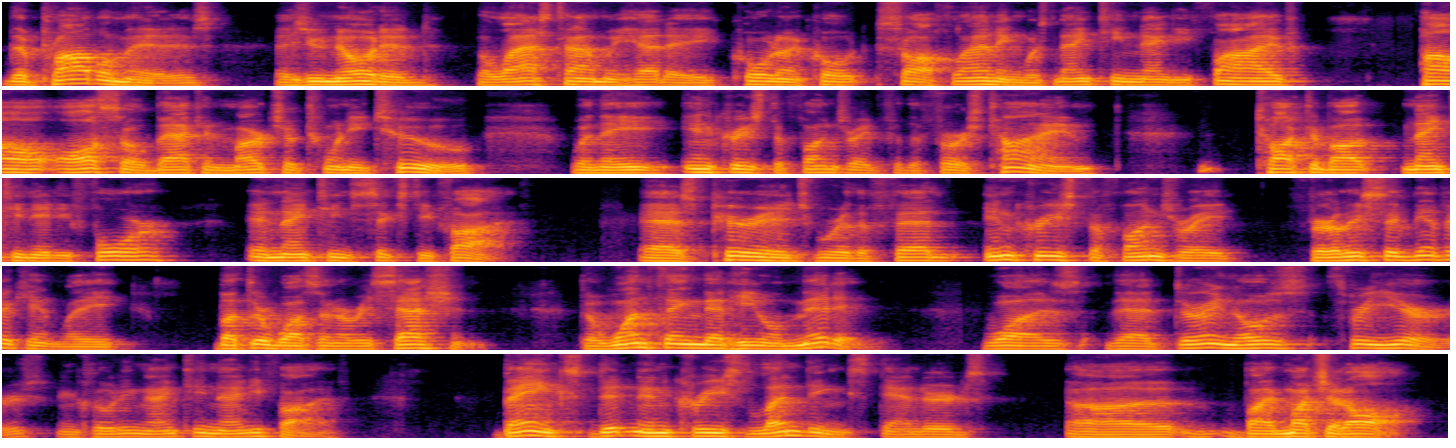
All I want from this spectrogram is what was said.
The problem is, as you noted, the last time we had a quote unquote soft landing was 1995. Powell also back in March of 22, when they increased the funds rate for the first time, talked about 1984 and 1965 as periods where the Fed increased the funds rate fairly significantly, but there wasn't a recession. The one thing that he omitted was that during those three years, including 1995, banks didn't increase lending standards uh, by much at all.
